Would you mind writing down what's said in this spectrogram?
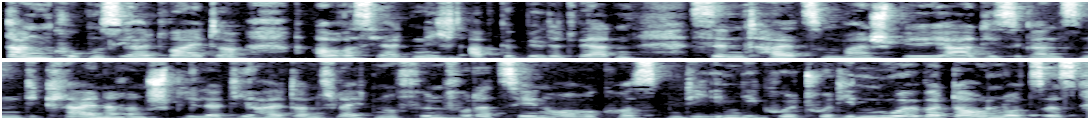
dann gucken sie halt weiter. Aber was sie halt nicht abgebildet werden, sind halt zum Beispiel, ja, diese ganzen, die kleineren Spiele, die halt dann vielleicht nur fünf oder zehn Euro kosten, die Indie-Kultur, die nur über Downloads ist,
